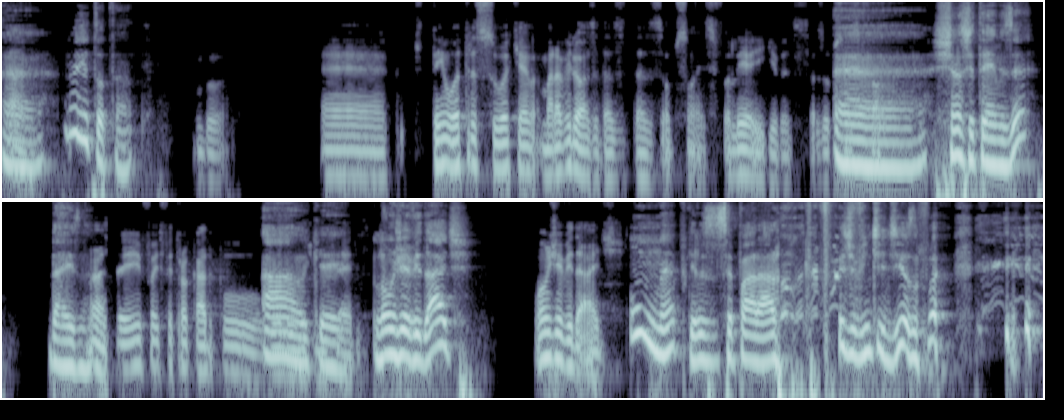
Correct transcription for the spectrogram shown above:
É, não irritou tanto. Boa. É, tem outra sua que é maravilhosa das, das opções. Ler aí, Gibbs, as opções. É, chance de TMZ? 10, né? Não, isso aí foi, foi trocado por. ah, de ok. Longevidade? Longevidade. 1, um, né? Porque eles se separaram depois de 20 dias, não foi?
